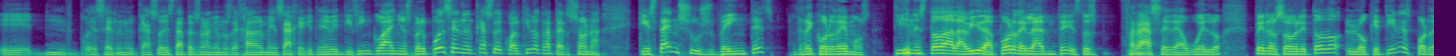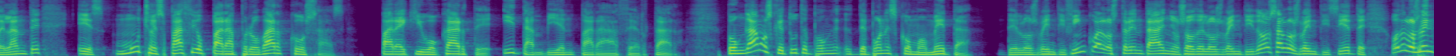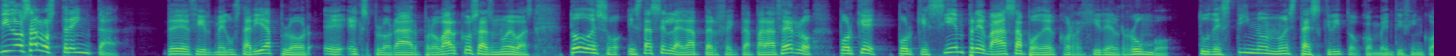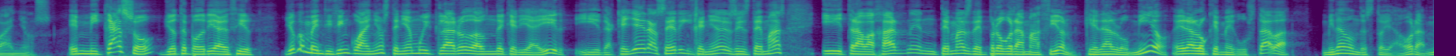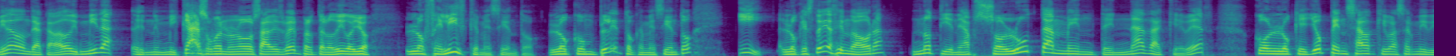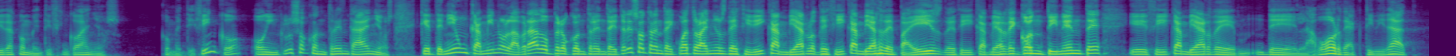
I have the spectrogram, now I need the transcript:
eh, puede ser en el caso de esta persona que nos dejaba el mensaje, que tiene 25 años, pero puede ser en el caso de cualquier otra persona que está en sus 20, recordemos, tienes toda la vida por delante, esto es frase de abuelo, pero sobre todo lo que tienes por delante es mucho espacio para probar cosas para equivocarte y también para acertar. Pongamos que tú te, pones como meta de los 25 a los 30 años o de los 22 a los 27 o de los 22 a los 30. De decir, me gustaría eh, explorar, probar cosas nuevas. Todo eso estás en la edad perfecta para hacerlo. ¿Por qué? Porque siempre vas a poder corregir el rumbo. Tu destino no está escrito con 25 años. En mi caso, yo te podría decir, yo con 25 años tenía muy claro a dónde quería ir y de aquella era ser ingeniero de sistemas y trabajar en temas de programación, que era lo mío, era lo que me gustaba. Mira dónde estoy ahora, mira dónde he acabado y mira, en mi caso, bueno, no lo sabes ver, pero te lo digo yo, lo feliz que me siento, lo completo que me siento y lo que estoy haciendo ahora no tiene absolutamente nada que ver con lo que yo pensaba que iba a ser mi vida con 25 años con 25 o incluso con 30 años, que tenía un camino labrado, pero con 33 o 34 años decidí cambiarlo, decidí cambiar de país, decidí cambiar de continente y decidí cambiar de, de labor, de actividad.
